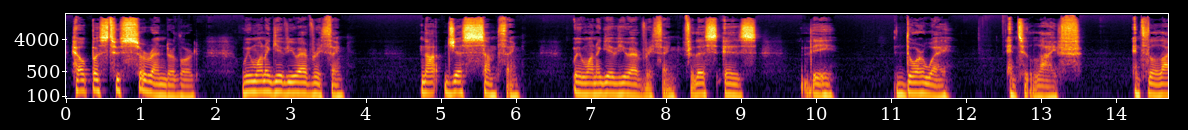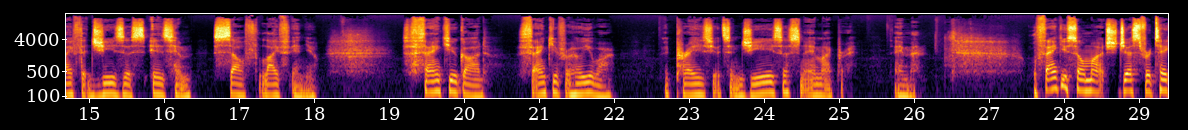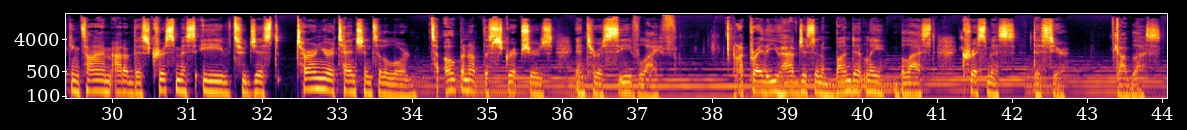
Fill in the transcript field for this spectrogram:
Help us to surrender, Lord. We want to give you everything not just something. We want to give you everything, for this is the doorway into life, into the life that Jesus is Himself, life in you. Thank you, God. Thank you for who you are. We praise you. It's in Jesus' name I pray. Amen. Well, thank you so much just for taking time out of this Christmas Eve to just turn your attention to the Lord, to open up the scriptures, and to receive life. I pray that you have just an abundantly blessed Christmas this year. God bless.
